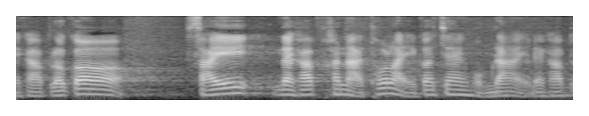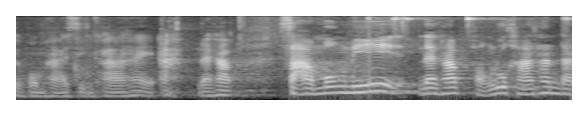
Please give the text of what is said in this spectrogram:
ะครับแล้วก็ไซส์นะครับขนาดเท่าไหร่ก็แจ้งผมได้นะครับเดี๋ยวผมหาสินค้าให้อะนะครับสามวงนี้นะครับของลูกค้าท่านใด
